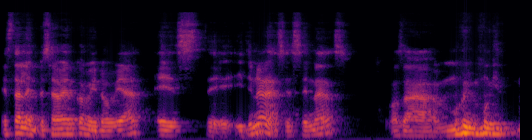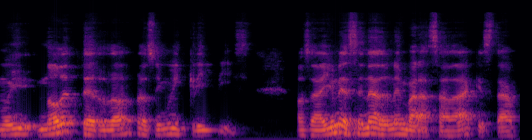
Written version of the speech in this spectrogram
Esta la empecé a ver con mi novia, este, y tiene unas escenas, o sea, muy, muy, muy, no de terror, pero sí muy creepy. O sea, hay una escena de una embarazada que está,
